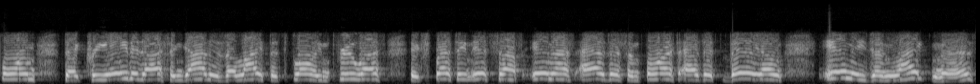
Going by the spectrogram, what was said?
form that created us, and God is a life that's flowing through us, expressing itself in us, as us, and for us as its very own image and likeness.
